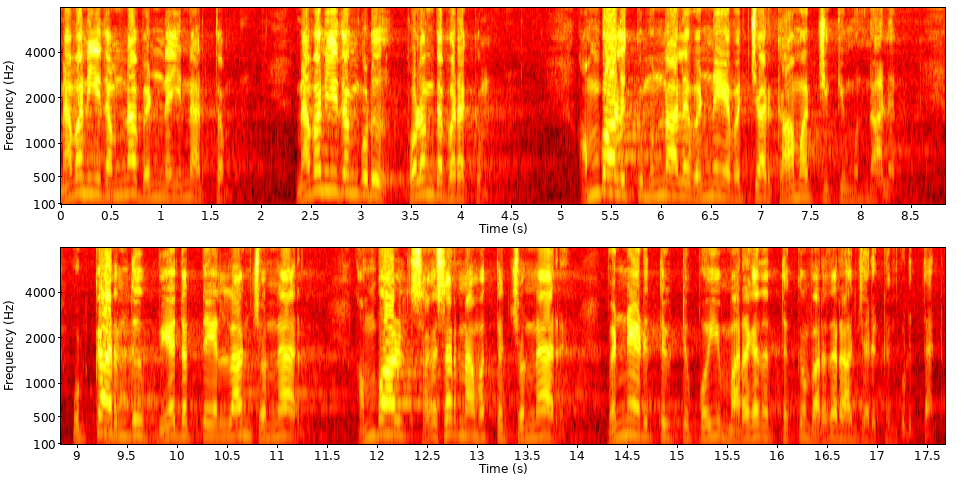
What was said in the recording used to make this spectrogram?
நவநீதம்னா வெண்ணெய்ன்னு அர்த்தம். நவநீதம் கொடு குழந்த பிறக்கும். அம்பாளுக்கு முன்னால வெண்ணெயை வச்சார் காமாட்சிக்கு முன்னால. உட்கார்ந்து வேதத்தை எல்லாம் சொன்னார். அம்பாள் சகசரநாமத்தை சொன்னார். வெண்ணெய் எடுத்துக்கிட்டு போய் மரகதத்துக்கும் வரதராஜருக்கும் கொடுத்தார்.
